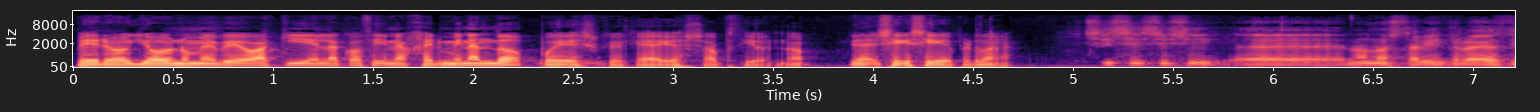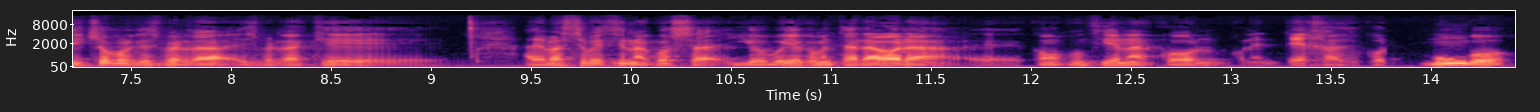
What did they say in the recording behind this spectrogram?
pero yo no me veo aquí en la cocina germinando, pues que, hay esa opción, ¿no? Bien, Sigue, sigue, perdona. Sí, sí, sí, sí. Eh, no, no, está bien que lo hayas dicho porque es verdad, es verdad que... Además te voy a decir una cosa, yo voy a comentar ahora eh, cómo funciona con, con lentejas, con mungo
